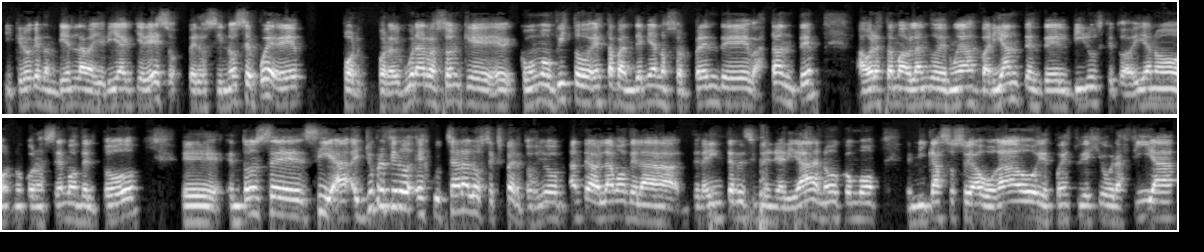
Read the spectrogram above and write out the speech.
y, creo que también la mayoría quiere eso. Pero si no se puede, por, por alguna razón que, como hemos visto, esta pandemia nos sorprende bastante, Ahora estamos hablando de nuevas variantes del virus que todavía no, no conocemos del todo. Eh, entonces, sí, yo prefiero escuchar a los expertos. Yo antes hablamos de la, de la interdisciplinariedad, ¿no? Como en mi caso soy abogado y después estudié geografía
